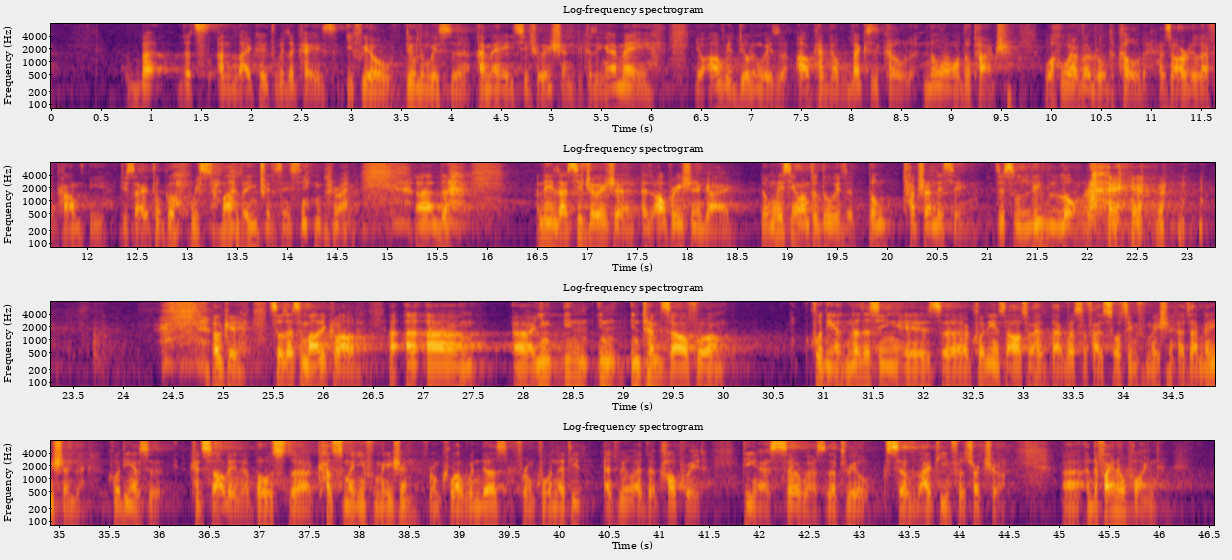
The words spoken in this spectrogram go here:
But that's unlikely to be the case if you're dealing with the MA situation, because in MA, you're always dealing with all kind of legacy code no one wants to touch. Well, whoever wrote the code has already left the company, decided to go with some other interesting things, right? And, and in that situation, as operation guy, the only thing you want to do is don't touch anything, just leave alone, right? okay, so that's multi-cloud. Uh, uh, um, uh, in, in, in, in terms of um, CoreDNS. Another thing is uh, also has diversified source information. As I mentioned, CoreDNS consolidated both the customer information from cloud vendors, from Kubernetes, as well as the corporate DNS servers that will serve the IT infrastructure. Uh, and the final point,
